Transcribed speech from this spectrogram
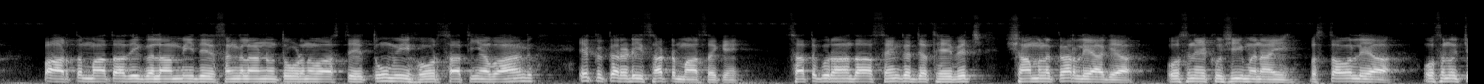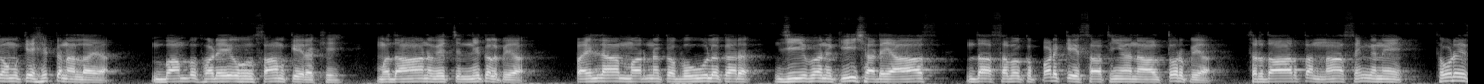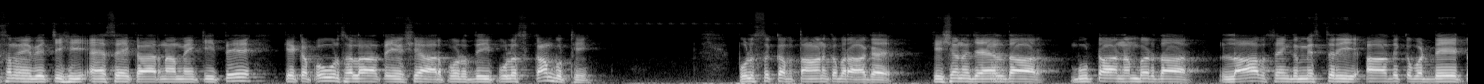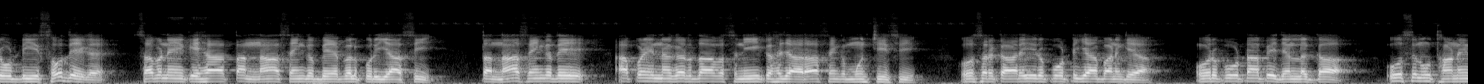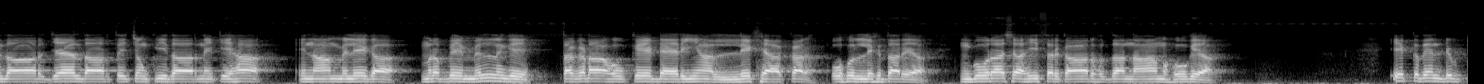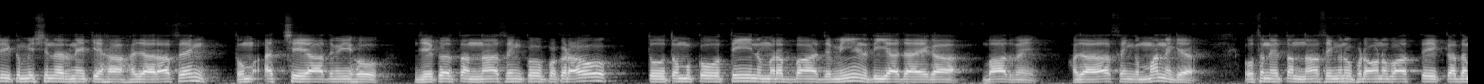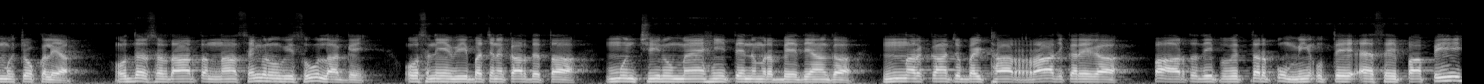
ਭਾਰਤ ਮਾਤਾ ਦੀ ਗੁਲਾਮੀ ਦੇ ਸੰਗਲਾਂ ਨੂੰ ਤੋੜਨ ਵਾਸਤੇ ਤੂੰ ਵੀ ਹੋਰ ਸਾਥੀਆਂ ਵਾਂਗ ਇੱਕ ਕਰੜੀ ਸੱਟ ਮਾਰ ਸਕੇ। ਸਤਿਗੁਰਾਂ ਦਾ ਸਿੰਘ ਜਥੇ ਵਿੱਚ ਸ਼ਾਮਲ ਕਰ ਲਿਆ ਗਿਆ। ਉਸਨੇ ਖੁਸ਼ੀ ਮਨਾਈ, ਪਸਤੌਲ ਲਿਆ ਉਸ ਨੂੰ ਚੁੰਮ ਕੇ ਹਿੱਕ ਨਾ ਲਾਇਆ। ਬੰਬ ਫੜੇ ਉਹ ਸਾਂਭ ਕੇ ਰੱਖੇ। ਮੈਦਾਨ ਵਿੱਚ ਨਿਕਲ ਪਿਆ। ਪਹਿਲਾ ਮਰਨ ਕਬੂਲ ਕਰ ਜੀਵਨ ਕੀ ਛੱਡ ਦਾ ਸਬਕ ਪੜ੍ਹ ਕੇ ਸਾਥੀਆਂ ਨਾਲ ਤੁਰ ਪਿਆ। ਸਰਦਾਰ ਧੰਨਾ ਸਿੰਘ ਨੇ ਥੋੜੇ ਸਮੇਂ ਵਿੱਚ ਹੀ ਐਸੇ ਕਾਰਨਾਮੇ ਕੀਤੇ ਕਿ ਕਪੂਰਥਲਾ ਤੇ ਹੁਸ਼ਿਆਰਪੁਰ ਦੀ ਪੁਲਿਸ ਕੰਬ ਉੱਠੀ। ਪੁਲਿਸ ਕਪਤਾਨ ਘਬਰਾ ਗਏ। ਕਿਸ਼ਨ ਜੈਲਦਾਰ, ਬੂਟਾ ਨੰਬਰਦਾਰ, ਲਾਭ ਸਿੰਘ ਮਿਸਤਰੀ ਆਦਿਕ ਵੱਡੇ ਟੋਡੀ ਸੋਧੇ ਗਏ। ਸਭ ਨੇ ਕਿਹਾ, ਧੰਨਾ ਸਿੰਘ ਬੇਬਲਪੁਰੀਆ ਸੀ ਧੰਨਾ ਸਿੰਘ ਦੇ ਆਪਣੇ ਨਗਰ ਦਾ ਵਸਨੀਕ ਹਜ਼ਾਰਾ ਸਿੰਘ ਮੁੰਚੀ ਸੀ। ਉਹ ਸਰਕਾਰੀ ਰਿਪੋਰਟੀਆ ਬਣ ਗਿਆ ਉਹ ਰਿਪੋਰਟਾਂ ਭੇਜਣ ਲੱਗਾ ਉਸ ਨੂੰ ਥਾਣੇਦਾਰ ਜੈਲਦਾਰ ਤੇ ਚੌਕੀਦਾਰ ਨੇ ਕਿਹਾ ਇਨਾਮ ਮਿਲੇਗਾ ਮਰੱਬੇ ਮਿਲਣਗੇ ਤਗੜਾ ਹੋ ਕੇ ਡੈਰੀਆਂ ਲਿਖਿਆ ਕਰ ਉਹ ਲਿਖਦਾ ਰਿਹਾ ਗੋਰਾ ਸ਼ਾਹੀ ਸਰਕਾਰ ਉਸਦਾ ਨਾਮ ਹੋ ਗਿਆ ਇੱਕ ਦਿਨ ਡਿਪਟੀ ਕਮਿਸ਼ਨਰ ਨੇ ਕਿਹਾ ਹਜ਼ਾਰਾ ਸਿੰਘ तुम अच्छे आदमी हो जेकर धन्ना सिंह को पकड़ाओ तो तुमको तीन मुरबा ज़मीन दिया जाएगा बाद में ਹਜ਼ਾਰਾ ਸਿੰਘ ਮੰਨ ਗਿਆ। ਉਸਨੇ ਧੰਨਾ ਸਿੰਘ ਨੂੰ ਫੜਾਉਣ ਵਾਸਤੇ ਕਦਮ ਚੁੱਕ ਲਿਆ। ਉਧਰ ਸਰਦਾਰ ਧੰਨਾ ਸਿੰਘ ਨੂੰ ਵੀ ਸੂਹ ਲੱਗ ਗਈ। ਉਸਨੇ ਵੀ ਬਚਨ ਕਰ ਦਿੱਤਾ। ਮੁੰਸ਼ੀ ਨੂੰ ਮੈਂ ਹੀ ਤਿੰਨ ਮਰਬੇ ਦਿਆਂਗਾ। ਨਰਕਾਂ 'ਚ ਬੈਠਾ ਰਾਜ ਕਰੇਗਾ। ਭਾਰਤ ਦੀ ਪਵਿੱਤਰ ਭੂਮੀ ਉੱਤੇ ਐਸੇ ਪਾਪੀ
